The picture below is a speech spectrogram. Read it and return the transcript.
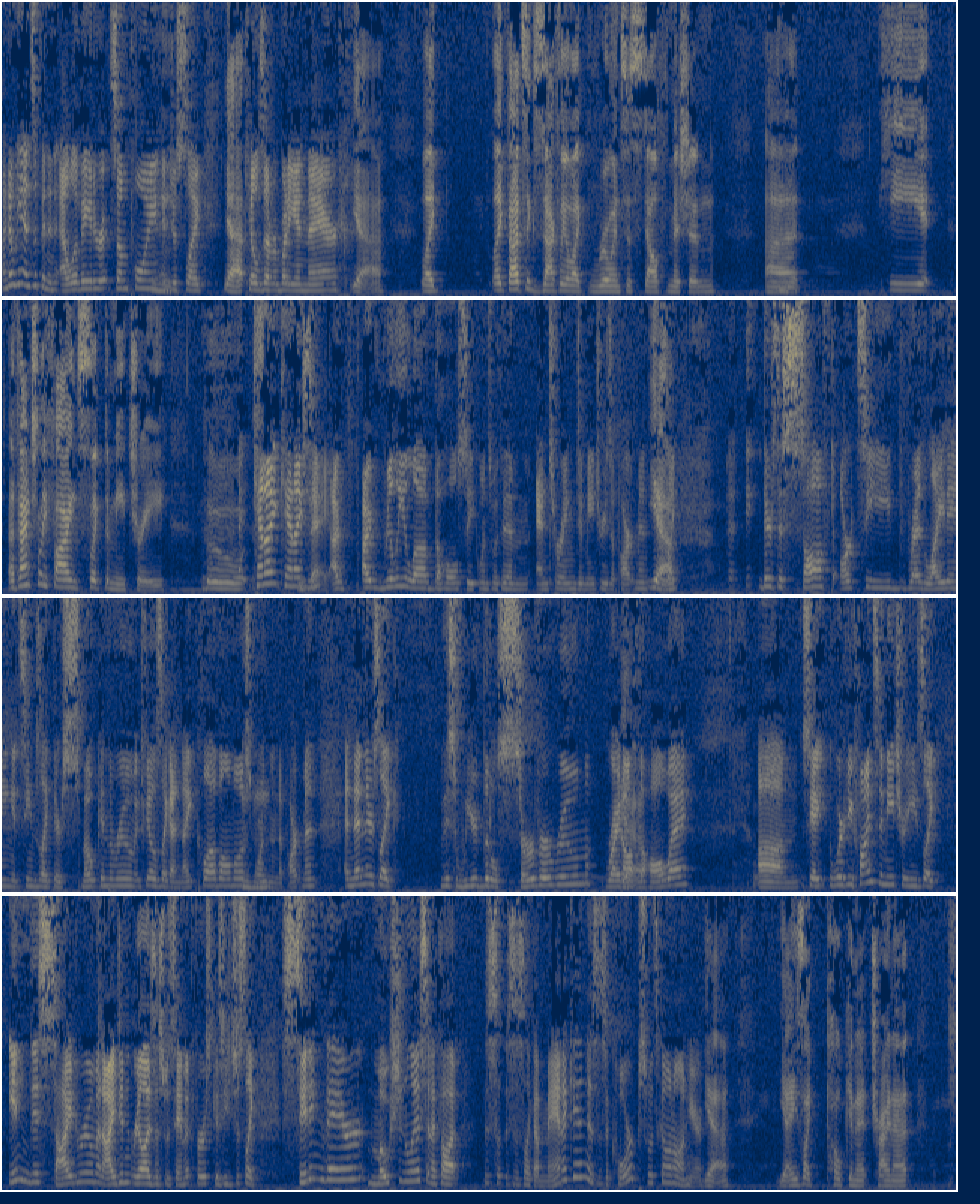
I know he ends up in an elevator at some point and just like yeah kills everybody in there. Yeah, like, like that's exactly like ruins his stealth mission. Uh, he eventually finds Slick Dimitri, who Can I can I say I I really love the whole sequence with him entering Dimitri's apartment. Yeah. like there's this soft artsy red lighting. It seems like there's smoke in the room. It feels like a nightclub almost more than an apartment. And then there's like this weird little server room right off the hallway. Um, see where he finds Dimitri, he's like in this side room, and I didn't realize this was him at first because he's just like sitting there motionless, and I thought. Is this, is this like a mannequin? Is this a corpse? What's going on here? yeah, yeah, he's like poking it, trying to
